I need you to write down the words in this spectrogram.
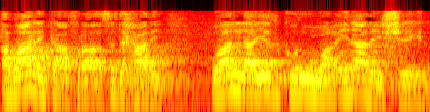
ama arrinka afra saddexaadi wa an laa yadkuruu waa inaanay sheegin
